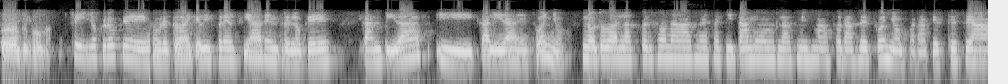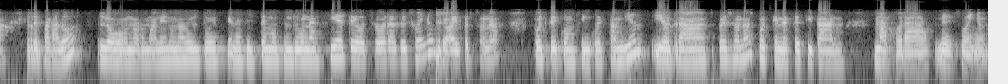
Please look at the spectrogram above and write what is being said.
Adelante, Paula. Sí, yo creo que sobre todo hay que diferenciar entre lo que es cantidad y calidad de sueño. No todas las personas necesitamos las mismas horas de sueño para que este sea reparador. Lo normal en un adulto es que necesitemos entre unas 7, 8 horas de sueño, pero hay personas pues que con 5 están bien y otras personas pues que necesitan más horas de sueño.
